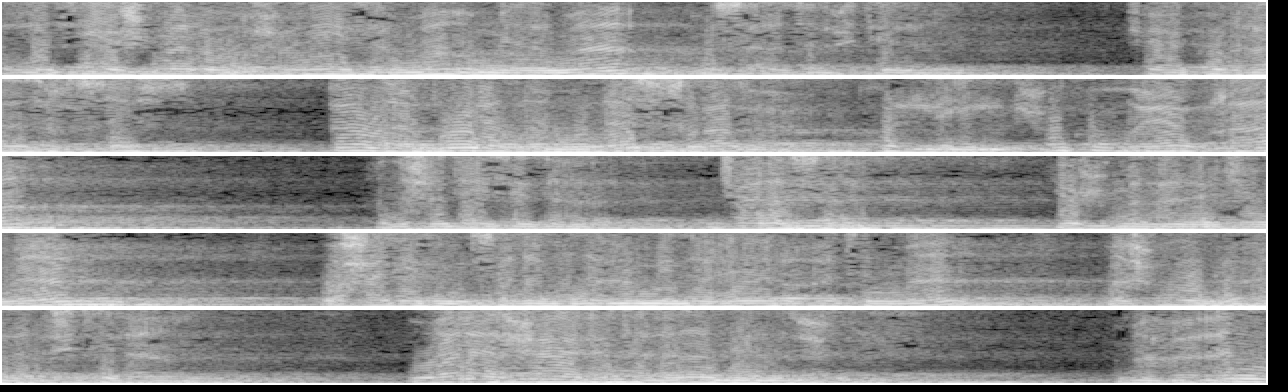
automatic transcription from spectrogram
التي يشملها حديث الماء من الماء مسألة الاحتلام فيكون هذا تخصيص؟ أو نقول أنه نسخ رفع كل الحكم ويبقى الحديث إذا جلس يحمل على الجمام وحديث سلم نعم إذا هي رأت الماء محمول على الاحتلام. ولا حاجة لنا بهذا الحديث مع أن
